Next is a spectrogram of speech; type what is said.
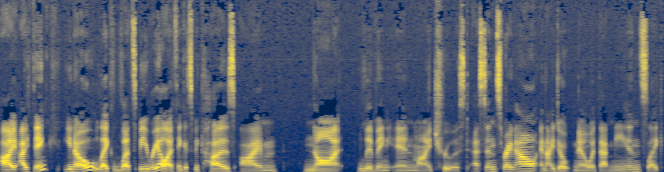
I, I think, you know, like, let's be real. I think it's because I'm not living in my truest essence right now. And I don't know what that means. Like,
